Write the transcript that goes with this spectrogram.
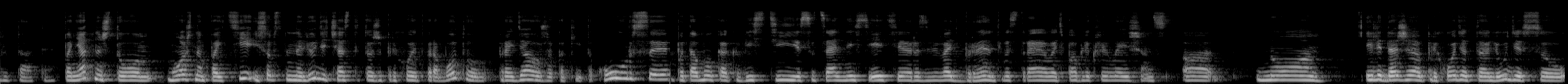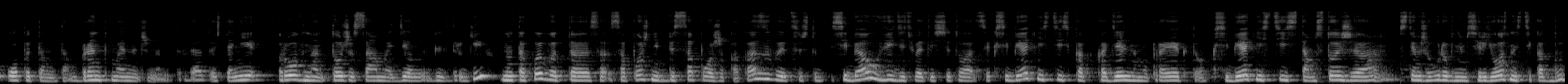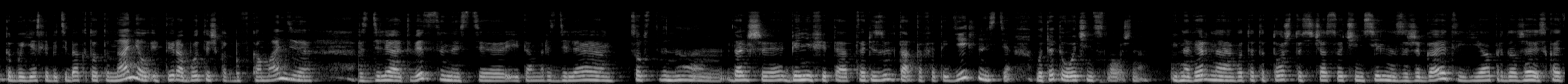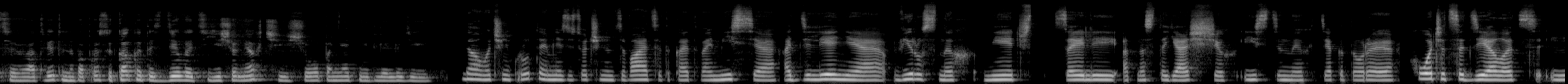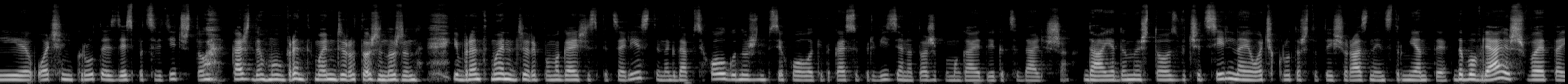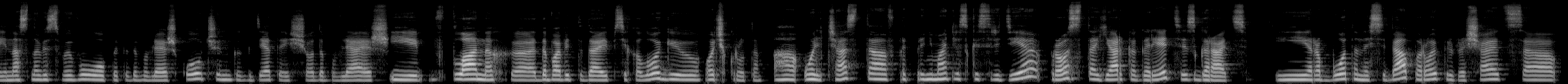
Понятно, что можно пойти, и, собственно, люди часто тоже приходят в работу, пройдя уже какие-то курсы по тому, как вести социальные сети, развивать бренд, выстраивать public relations. А, но или даже приходят э, люди с опытом там, бренд-менеджмента, да, то есть они ровно то же самое делают для других, но такой вот э, сапожник без сапожек оказывается, чтобы себя увидеть в этой ситуации, к себе отнестись как к отдельному проекту, к себе отнестись там с той же, с тем же уровнем серьезности, как будто бы если бы тебя кто-то нанял, и ты работаешь как бы в команде, разделяя ответственность э, и там разделяя, собственно, дальше бенефиты от результатов этой деятельности, вот это очень сложно. И, наверное, вот это то, что сейчас очень сильно зажигает. И я продолжаю искать э, ответы на вопросы, как это сделать еще мягче, еще понятнее для людей. Да, очень круто, и мне здесь очень отзывается такая твоя миссия отделения вирусных мечт, целей от настоящих, истинных, те, которые хочется делать. И очень круто здесь подсветить, что каждому бренд-менеджеру тоже нужен и бренд-менеджер, и помогающий специалист. Иногда психологу нужен психолог, и такая супервизия, она тоже помогает двигаться дальше. Да, я думаю, что звучит сильно, и очень круто, что ты еще разные инструменты добавляешь в это, и на основе своего опыта добавляешь коучинг, где-то еще добавляешь, и в планах э, добавить туда и психологию. Очень круто. А, Оль, часто в предпринимательской среде просто ярко гореть и сгорать и работа на себя порой превращается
